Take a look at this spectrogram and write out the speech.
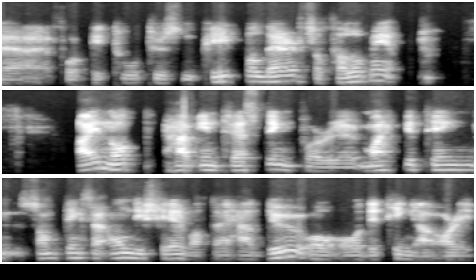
uh, 42,000 people there, so follow me. I not have interesting for uh, marketing. Some things I only share what I have do or, or the thing I already.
